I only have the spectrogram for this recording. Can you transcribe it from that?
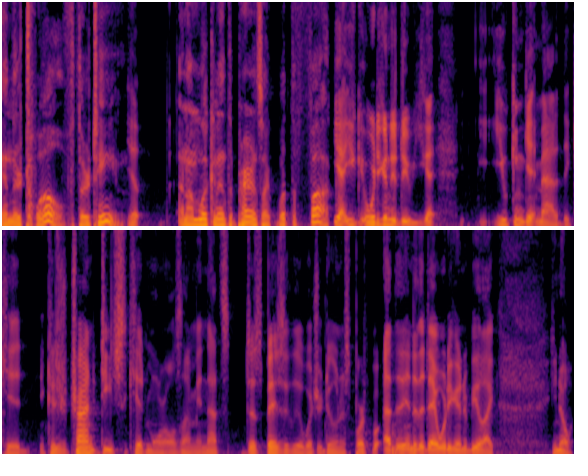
and they're 12, 13. Yep. And I'm looking at the parents like, what the fuck? Yeah, you, what are you gonna do? You get, you can get mad at the kid because you're trying to teach the kid morals. I mean, that's just basically what you're doing in sports. But at the end of the day, what are you gonna be like? You know,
